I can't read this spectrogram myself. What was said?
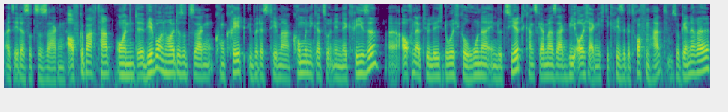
als ihr das sozusagen aufgebracht habt. Und äh, wir wollen heute sozusagen konkret über das Thema Kommunikation in der Krise, äh, auch natürlich durch Corona induziert, kannst gerne mal sagen, wie euch eigentlich die Krise getroffen hat, so generell.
